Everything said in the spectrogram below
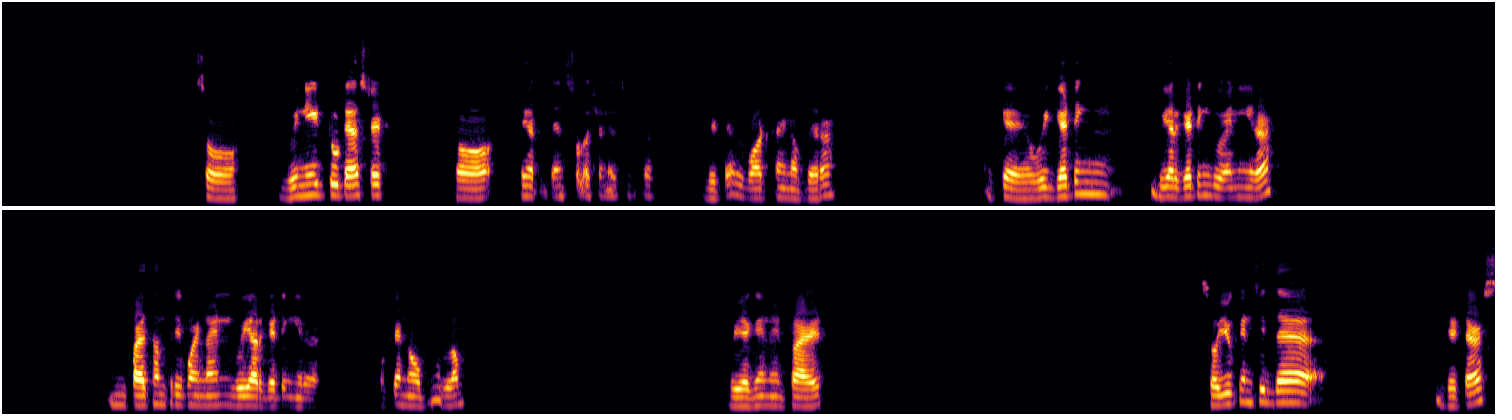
So we need to test it. So here the installation is detail what kind of error okay we getting we are getting to any error in python 3.9 we are getting error Okay, no problem. We again try it. So you can see the DETRs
